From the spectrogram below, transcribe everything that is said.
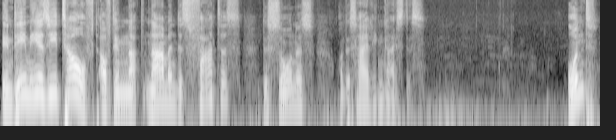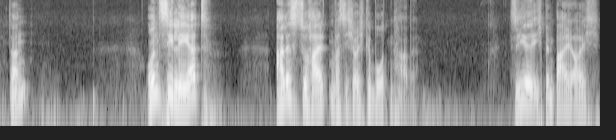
Indem ihr sie tauft auf dem Namen des Vaters, des Sohnes und des Heiligen Geistes. Und dann, und sie lehrt, alles zu halten, was ich euch geboten habe. Siehe, ich bin bei euch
